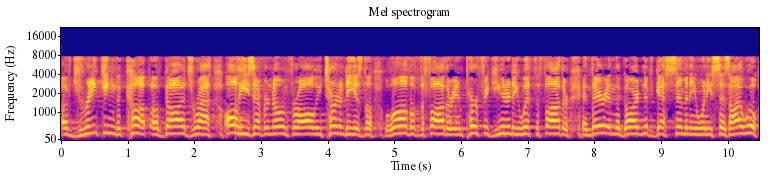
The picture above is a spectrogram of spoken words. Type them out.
of drinking the cup of God's wrath, all he's ever known for all eternity is the love of the Father in perfect unity with the Father. And there in the Garden of Gethsemane, when he says, I will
